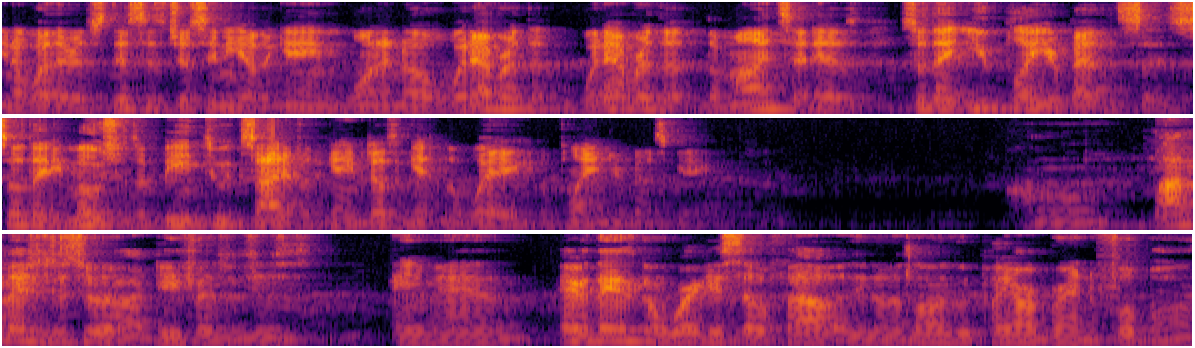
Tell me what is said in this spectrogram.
you know, whether it's this is just any other game, want to know whatever the whatever the, the mindset is, so that you play your best, so that emotions of being too excited for the game doesn't get in the way of playing your best game. Um, my message to our defense was just, hey man, everything's gonna work itself out. You know, as long as we play our brand of football,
